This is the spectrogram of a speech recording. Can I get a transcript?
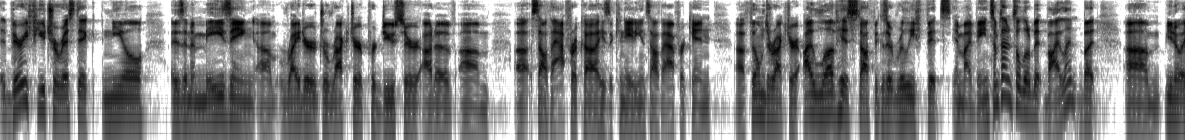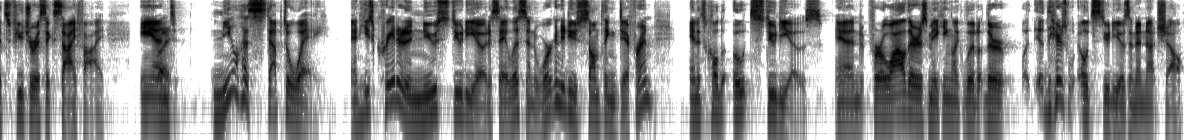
very futuristic. Neil is an amazing um, writer, director, producer out of um, uh, South Africa. He's a Canadian South African uh, film director. I love his stuff because it really fits in my vein. Sometimes it's a little bit violent, but um, you know, it's futuristic sci-fi. And Right. Neil has stepped away and he's created a new studio to say, listen, we're going to do something different. And it's called Oats Studios. And for a while, there's making like little, there, here's Oats Studios in a nutshell.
